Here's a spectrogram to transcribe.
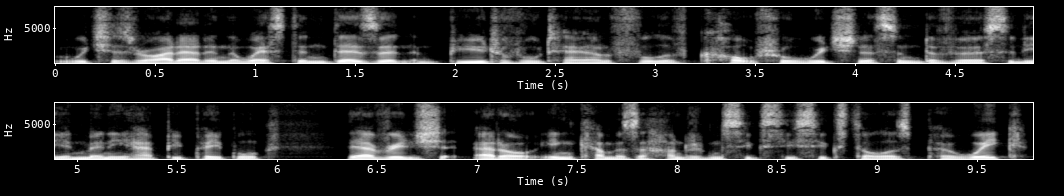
which is right out in the Western Desert, a beautiful town full of cultural richness and diversity and many happy people, the average adult income is $166 per week.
